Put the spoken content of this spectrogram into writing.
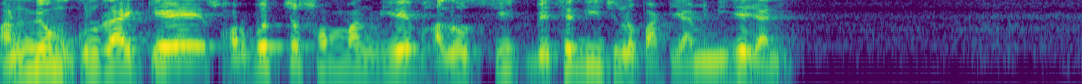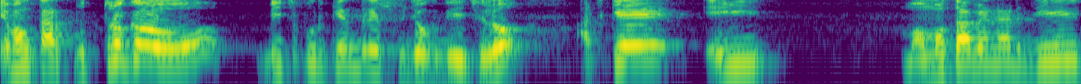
মাননীয় মুকুল রায়কে সর্বোচ্চ সম্মান দিয়ে ভালো সিট বেছে দিয়েছিল পার্টি, আমি নিজে জানি। এবং তার পুত্রকেও বীজপুর কেন্দ্রে সুযোগ দিয়েছিল। আজকে এই মমতা ব্যানার্জির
